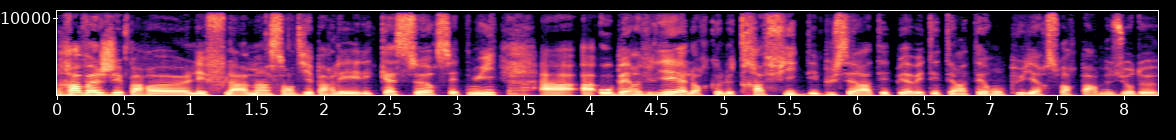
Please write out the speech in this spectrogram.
ravagés par euh, les flammes, incendiés par les, casseurs cette nuit à, Aubervilliers, alors que le trafic des bus RATP avait été interrompu hier soir par mesure de,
